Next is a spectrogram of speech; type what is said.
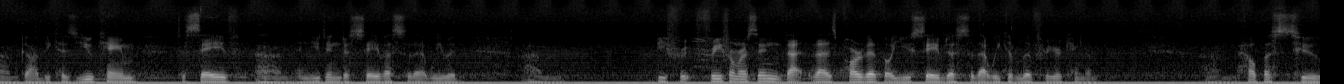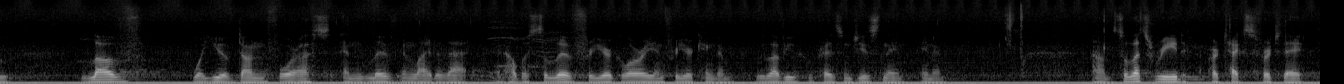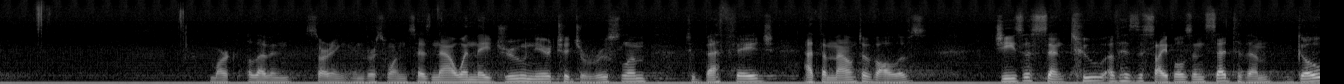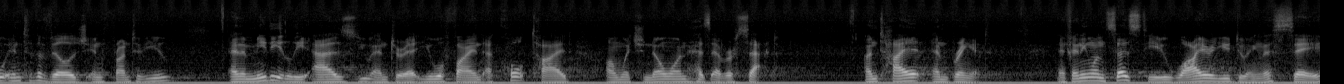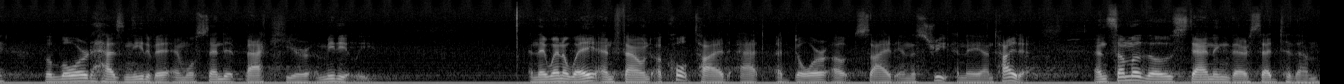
um, God, because you came to save, um, and you didn't just save us so that we would be free, free from our sin. That, that is part of it, but you saved us so that we could live for your kingdom. Um, help us to love what you have done for us and live in light of that. And help us to live for your glory and for your kingdom. We love you. We pray this in Jesus' name. Amen. Um, so let's read our text for today. Mark 11, starting in verse 1, says, Now when they drew near to Jerusalem, to Bethphage, at the Mount of Olives, Jesus sent two of his disciples and said to them, Go into the village in front of you, and immediately as you enter it, you will find a colt tied on which no one has ever sat. Untie it and bring it. If anyone says to you, Why are you doing this? say, The Lord has need of it and will send it back here immediately. And they went away and found a colt tied at a door outside in the street, and they untied it. And some of those standing there said to them,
